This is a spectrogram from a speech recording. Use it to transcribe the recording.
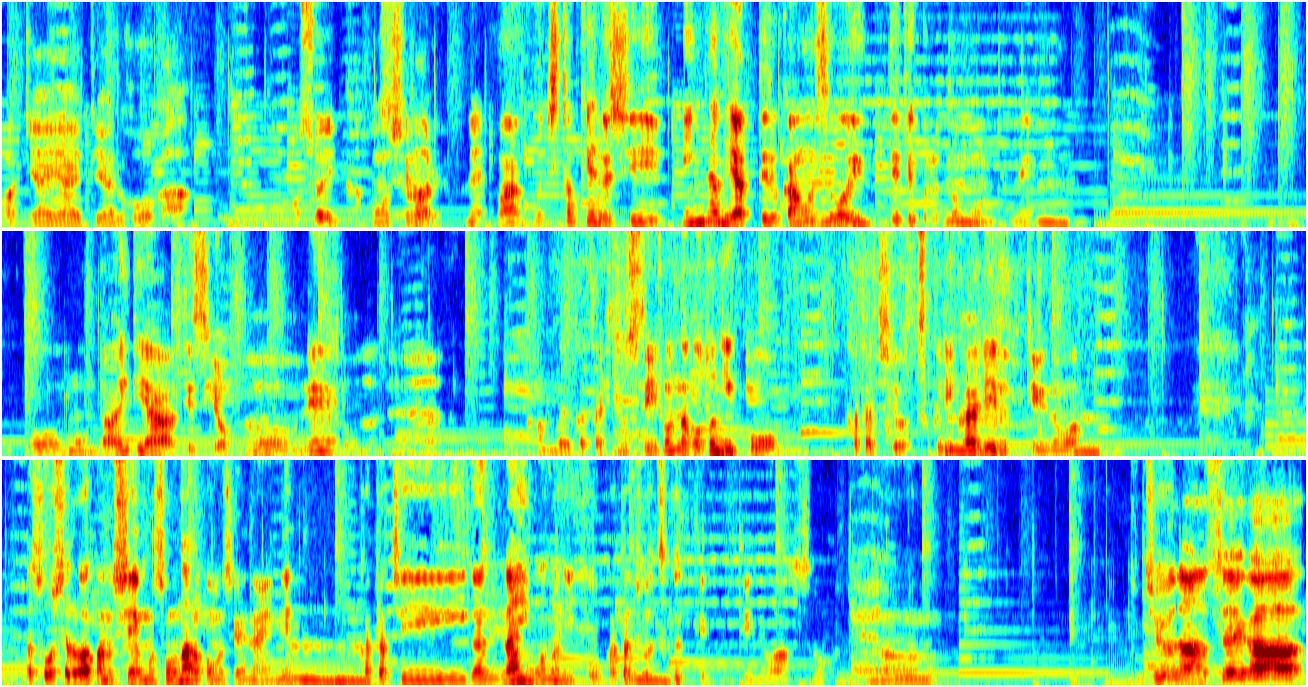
和気あいあいとやる方が面白い可能性があるよね。まあ打ち解けるしみんなでやってる感はすごい出てくると思うんでね。うんこうもうアイディアですよ。もうねそうだね。考え方一つでいろんなことにこう形を作り変えれるっていうのは、うん。ソーシャルワーカーの支援もそうなのかもしれないね。うん形がないものにこう形を作っていくっていうのは。そうね、うん。柔軟性が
